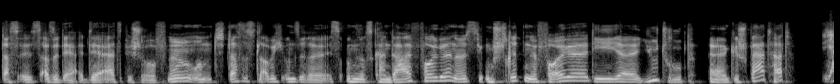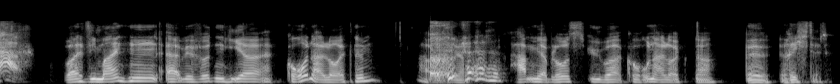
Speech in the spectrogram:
das ist also der, der Erzbischof. Ne? Und das ist, glaube ich, unsere, ist unsere Skandalfolge. Ne? Das ist die umstrittene Folge, die äh, YouTube äh, gesperrt hat. Ja. Weil sie meinten, äh, wir würden hier Corona leugnen. Aber wir haben ja bloß über Corona-Leugner berichtet.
